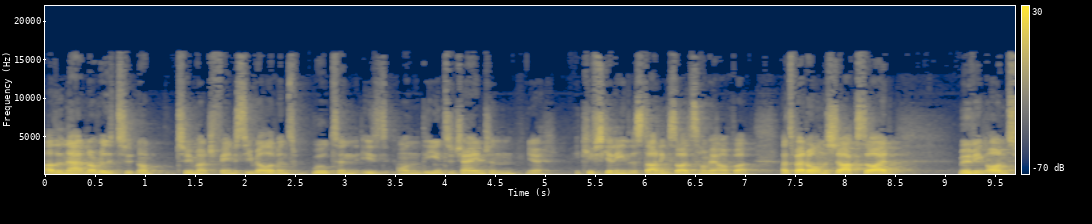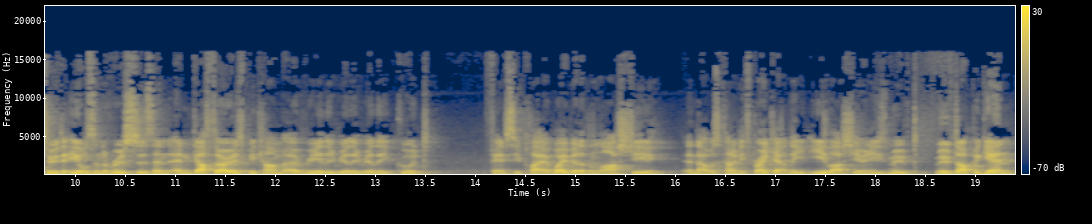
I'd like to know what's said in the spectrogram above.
other than that, not really too, not too much fantasy relevance. Wilton is on the interchange, and yeah, he keeps getting in the starting side somehow. But that's about all on the Shark side. Moving on to the Eels and the Roosters, and, and Gutho has become a really, really, really good fantasy player, way better than last year, and that was kind of his breakout year last year, and he's moved moved up again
